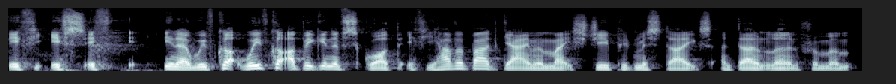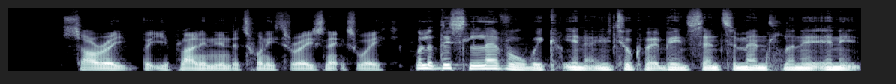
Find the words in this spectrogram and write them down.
if if if you know we've got we've got a big enough squad. that If you have a bad game and make stupid mistakes and don't learn from them, sorry, but you're playing in the under twenty threes next week. Well, at this level, we, you know, you talk about being sentimental, and it, and it,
